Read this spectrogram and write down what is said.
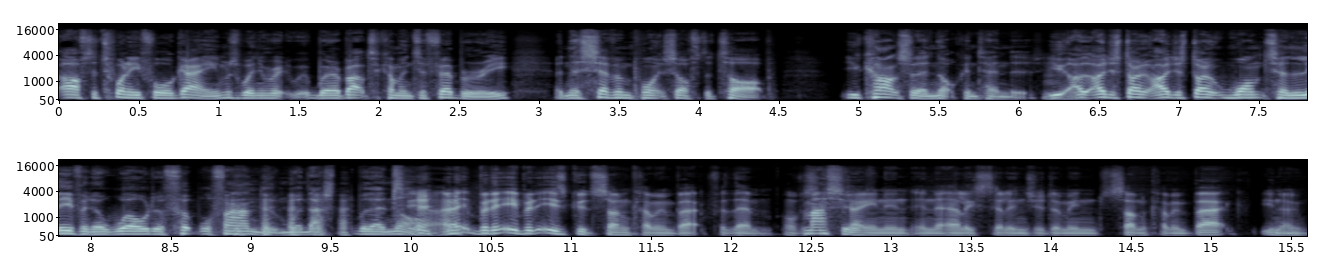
after 24 games, when we're, we're about to come into February and they're seven points off the top, you can't say they're not contenders. You, I, I just don't. I just don't want to live in a world of football fandom when that's when they're not. Yeah, it, but, it, but it is good Son coming back for them. Obviously, Massive. Kane in, in Alli still injured. I mean, Son coming back. You know,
